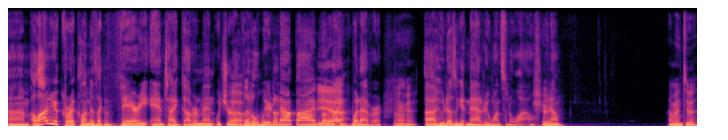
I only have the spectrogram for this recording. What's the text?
Um, a lot of your curriculum is like very anti-government, which you're a Oh. little weirded out by, but Yeah. like whatever. All right. Uh, who doesn't get mad every once in a while? Sure. You know. I'm into it.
